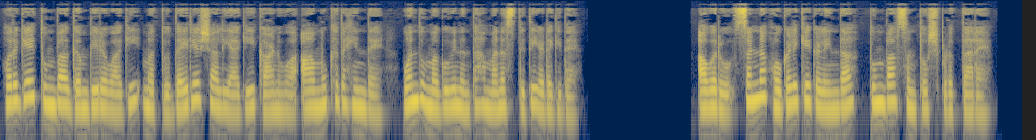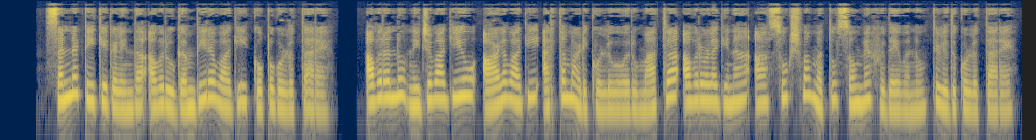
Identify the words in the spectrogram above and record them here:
ಹೊರಗೆ ತುಂಬಾ ಗಂಭೀರವಾಗಿ ಮತ್ತು ಧೈರ್ಯಶಾಲಿಯಾಗಿ ಕಾಣುವ ಆ ಮುಖದ ಹಿಂದೆ ಒಂದು ಮಗುವಿನಂತಹ ಮನಸ್ಥಿತಿ ಅಡಗಿದೆ ಅವರು ಸಣ್ಣ ಹೊಗಳಿಕೆಗಳಿಂದ ತುಂಬಾ ಸಂತೋಷಪಡುತ್ತಾರೆ. ಸಣ್ಣ ಟೀಕೆಗಳಿಂದ ಅವರು ಗಂಭೀರವಾಗಿ ಕೋಪಗೊಳ್ಳುತ್ತಾರೆ. ಅವರನ್ನು ನಿಜವಾಗಿಯೂ ಆಳವಾಗಿ ಅರ್ಥಮಾಡಿಕೊಳ್ಳುವವರು ಮಾತ್ರ ಅವರೊಳಗಿನ ಆ ಸೂಕ್ಷ್ಮ ಮತ್ತು ಸೌಮ್ಯ ಹೃದಯವನ್ನು ತಿಳಿದುಕೊಳ್ಳುತ್ತಾರೆ.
